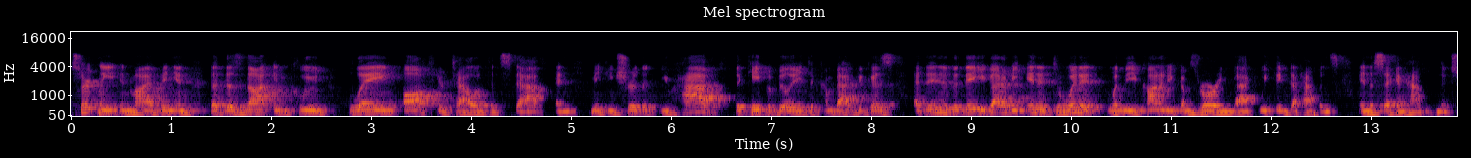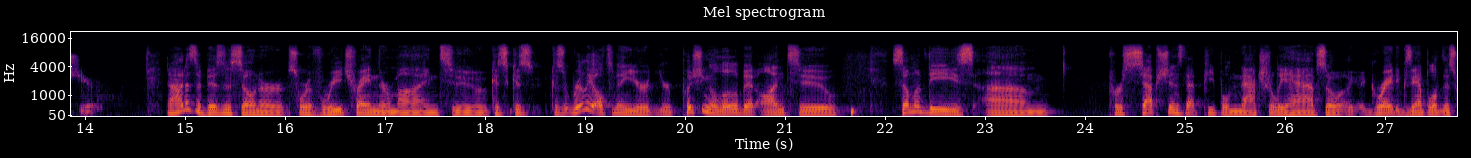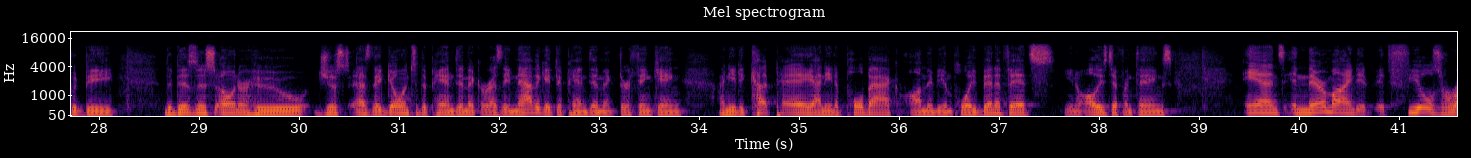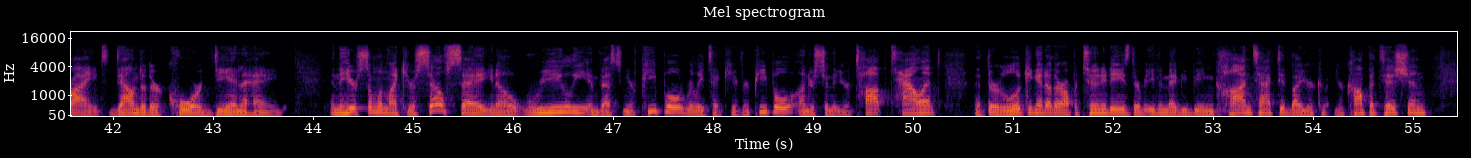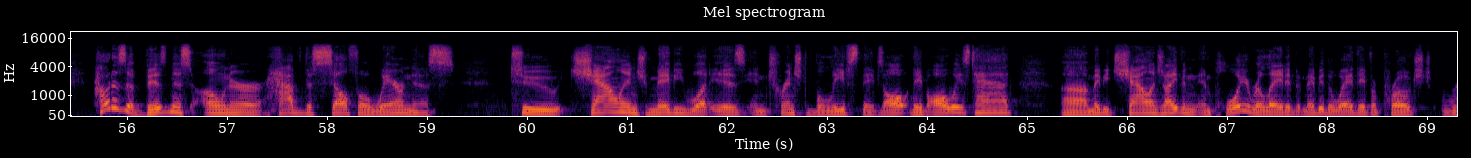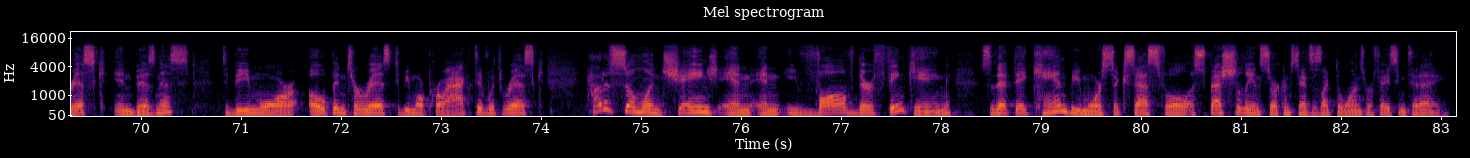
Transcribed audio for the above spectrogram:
certainly, in my opinion, that does not include laying off your talented staff and making sure that you have the capability to come back because at the end of the day you got to be in it to win it. When the economy comes roaring back we think that happens in the second half of next year. Now how does a business owner sort of retrain their mind to because because because really ultimately you're you're pushing a little bit onto some of these um, perceptions that people naturally have so a great example of this would be the business owner who just as they go into the pandemic or as they navigate the pandemic, they're thinking, I need to cut pay, I need to pull back on maybe employee benefits, you know, all these different things. And in their mind, it, it feels right down to their core DNA. And to hear someone like yourself say, you know, really invest in your people, really take care of your people, understand that your top talent, that they're looking at other opportunities, they're even maybe being contacted by your, your competition. How does a business owner have the self awareness to challenge maybe what is entrenched beliefs they've all they've always had, uh, maybe challenge, not even employee related, but maybe the way they've approached risk in business to be more open to risk, to be more proactive with risk. How does someone change and, and evolve their thinking so that they can be more successful, especially in circumstances like the ones we're facing today?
